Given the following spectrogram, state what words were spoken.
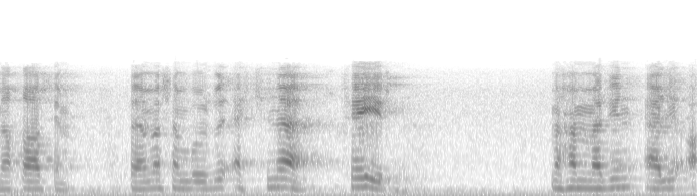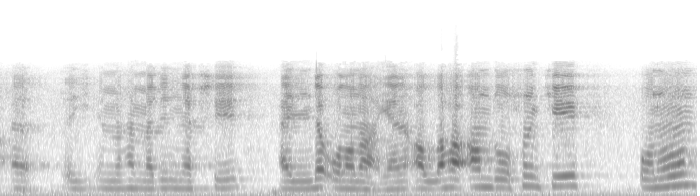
məqasim Peyğəmbər buyurdu, əksinə, xeyr, Məhəmmədin əli, ə, Məhəmmədin nəfsi əlində olana, yəni Allaha and olsun ki, onun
